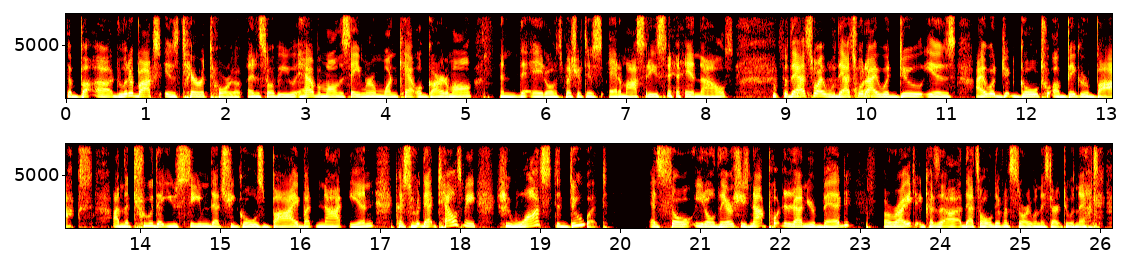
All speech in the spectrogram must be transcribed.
the uh, litter box is territorial. And so if you have them all in the same room one cat will guard them all. And the, you know especially if there's animosities in the house. So that's why that's what i would do is i would go to a bigger box on the two that you seem that she goes by but not in. Because that tells me she wants to do it and so, you know, there she's not putting it on your bed, all right? Because uh, that's a whole different story when they start doing that.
